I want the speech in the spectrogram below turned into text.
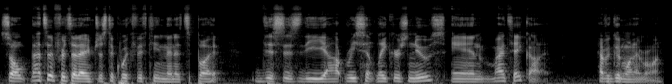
So that's it for today. Just a quick 15 minutes, but this is the uh, recent Lakers news and my take on it. Have a good one, everyone.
